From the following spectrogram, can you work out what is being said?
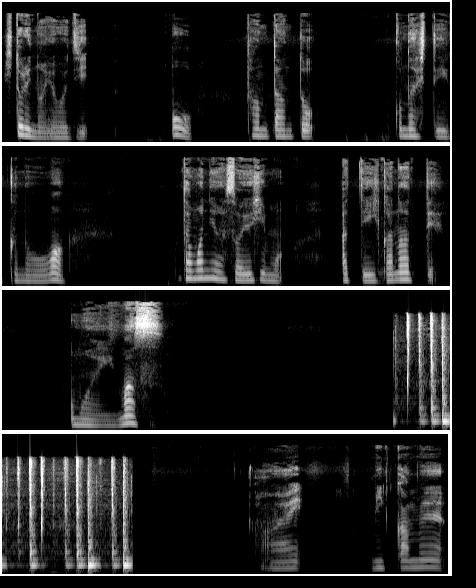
一人の用事を淡々とこなしていくのは、たまにはそういう日もあっていいかなって思います。はい。3日目。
